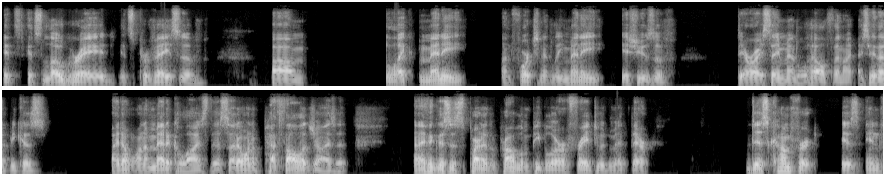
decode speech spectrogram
It's it's low grade, it's pervasive. Um, like many, unfortunately, many issues of, dare I say, mental health, and I, I say that because I don't want to medicalize this, I don't want to pathologize it. And I think this is part of the problem. People are afraid to admit their discomfort is in,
